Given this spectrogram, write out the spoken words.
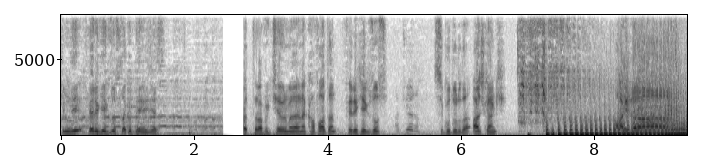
Şimdi ferik egzoz takıp deneyeceğiz. Trafik çevirmelerine kafa atan ferik egzoz. Açıyorum. Skuturda. Aç kanki. Hayda.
